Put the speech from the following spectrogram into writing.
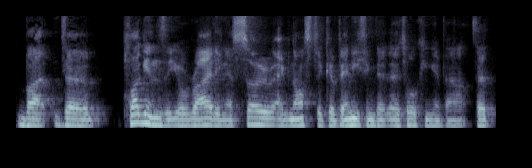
But the plugins that you're writing are so agnostic of anything that they're talking about that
